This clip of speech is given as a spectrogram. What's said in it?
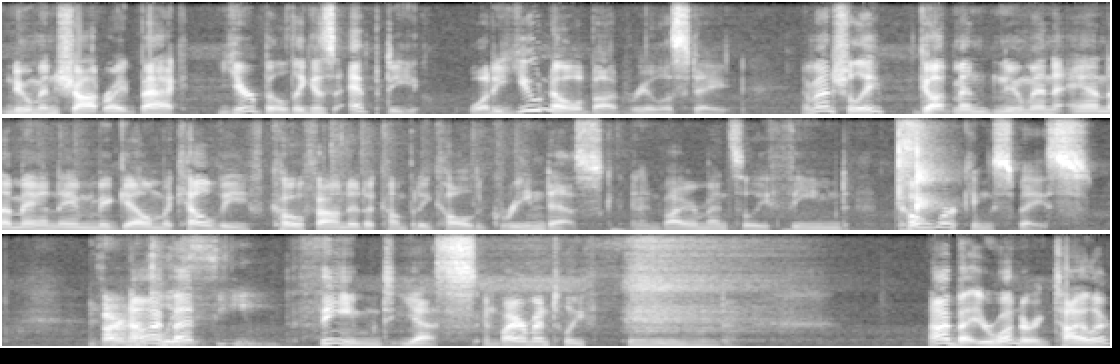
Neumann shot right back, Your building is empty. What do you know about real estate? Eventually, Guttman, Neumann, and a man named Miguel McKelvey co founded a company called Green Desk, an environmentally themed co working space. environmentally bet- themed. Themed, yes, environmentally themed. Now, I bet you're wondering, Tyler,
